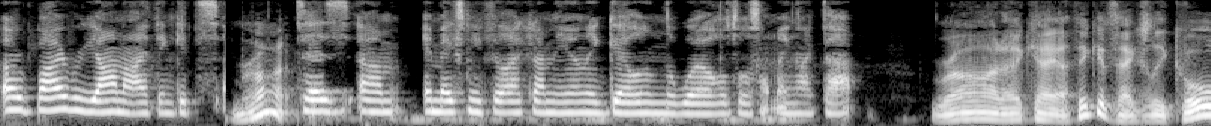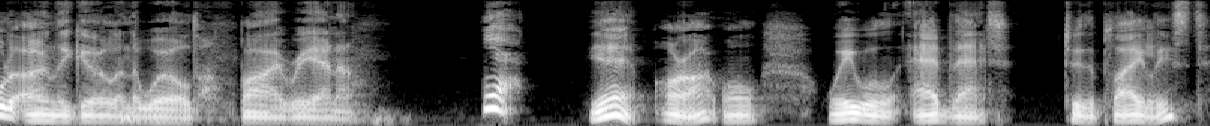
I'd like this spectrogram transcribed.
uh, by Rihanna, I think. It's right. It says um, it makes me feel like I'm the only girl in the world, or something like that. Right, okay. I think it's actually called Only Girl in the World by Rihanna. Yeah. Yeah, all right. Well, we will add that to the playlist.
